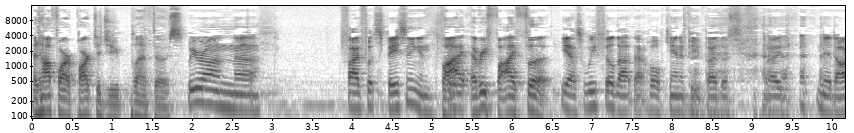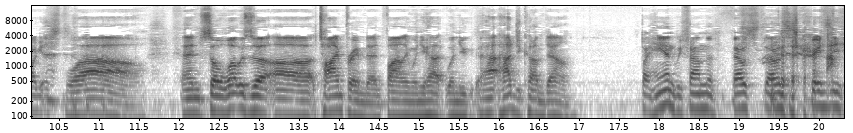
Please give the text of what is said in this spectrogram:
And how far apart did you plant those? We were on uh, five foot spacing and Five every five foot. Yeah, so we filled out that whole canopy by the by mid August. Wow. And so, what was the uh, time frame then? Finally, when you had when you how, how did you cut them down? By hand, we found the that was that was this crazy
